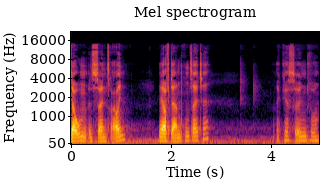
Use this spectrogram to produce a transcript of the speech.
Da oben ist eins rein. Ja, auf der anderen Seite. I guess irgendwo.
